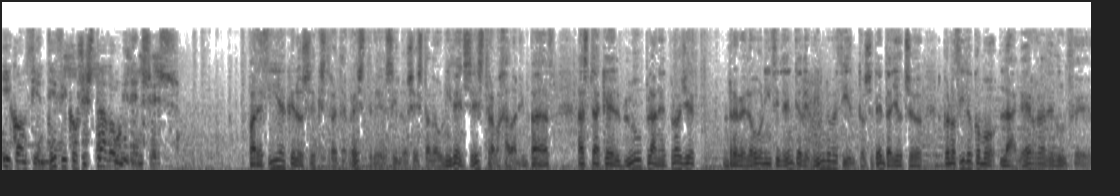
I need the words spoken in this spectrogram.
y con científicos estadounidenses. Parecía que los extraterrestres y los estadounidenses trabajaban en paz hasta que el Blue Planet Project reveló un incidente de 1978 conocido como la Guerra de Dulce.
